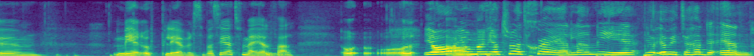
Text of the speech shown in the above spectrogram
um, mer upplevelsebaserat för mig i alla fall. Och, och, och, Ja, Ja. Jo, men jag tror att själen är... Jag, jag vet, jag hade en...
